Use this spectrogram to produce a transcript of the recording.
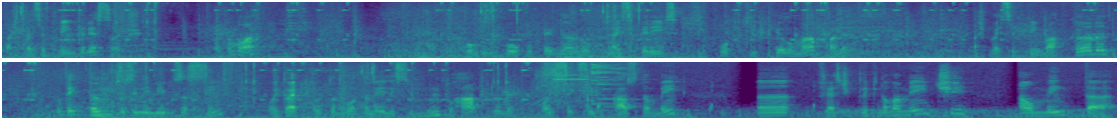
Eu acho que vai ser bem interessante. Então vamos lá. Pouco em pouco pegando a experiência que ficou aqui pelo mapa, né? Acho que vai ser bem bacana. Não tem tantos inimigos assim. Ou então é porque eu estou derrotando eles muito rápido, né? Pode ser que seja o caso também. Uh, fast Clip novamente. Aumenta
